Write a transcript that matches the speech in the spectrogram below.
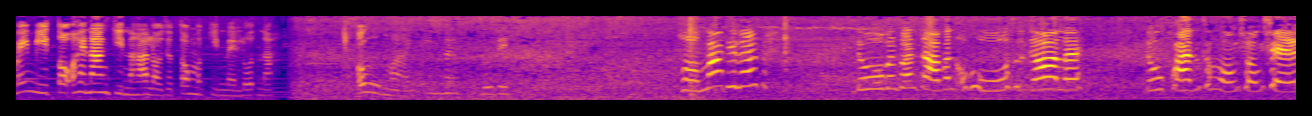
ไม่มีโต๊ะให้นั่งกินนะคะ เราจะต้องมากินในรถนะโอ้ my goodness ดูดิหอมมากที่รัก ดูเพื่อนๆจ๋ามันโอ้โหสุดยอดเลย ดูควันขมงโฉงเฉง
